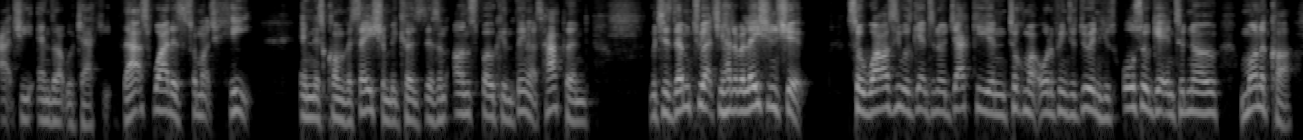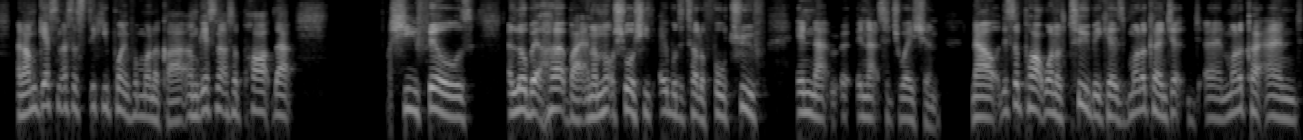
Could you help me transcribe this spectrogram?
actually ended up with Jackie. That's why there's so much heat in this conversation because there's an unspoken thing that's happened, which is them two actually had a relationship. So whilst he was getting to know Jackie and talking about all the things he's doing, he was also getting to know Monica. And I'm guessing that's a sticky point for Monica. I'm guessing that's a part that she feels a little bit hurt by, and I'm not sure she's able to tell the full truth in that in that situation. Now, this is part one of two because Monica and, and Monica and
